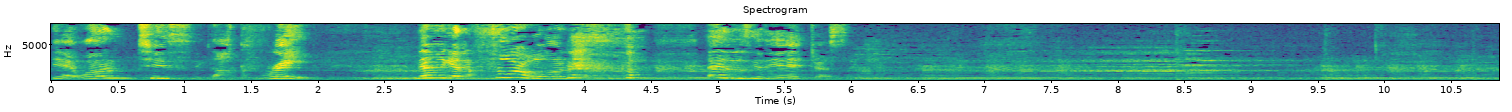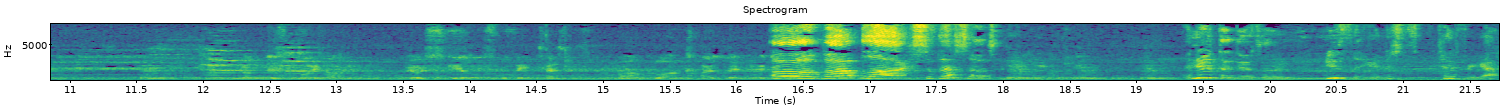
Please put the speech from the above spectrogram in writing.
Yeah, one, two, three. Oh, great. Then we got a four one. this is gonna get interesting. Oh, Bomb Blocks. So that's what's new here. I knew that there was a new thing. I just kind of forgot.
